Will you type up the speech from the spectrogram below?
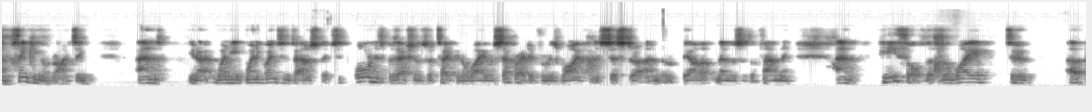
uh, thinking of writing. And you know, when he when he went into Auschwitz, all his possessions were taken away. He was separated from his wife and his sister and the other members of the family, and he thought that the way to uh,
